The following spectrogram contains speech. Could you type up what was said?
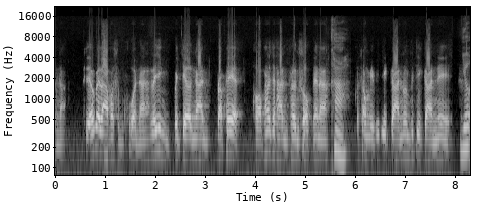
นอะ เสียเวลาพอสมควรนะ แล้วยิ่งไปเจองานประเภท ขอพระราชทานเพลิงศพเนี่ยนะค่ะ ก็ต้องมีพิธีการนู่นพิธีการนี่ เยอะ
